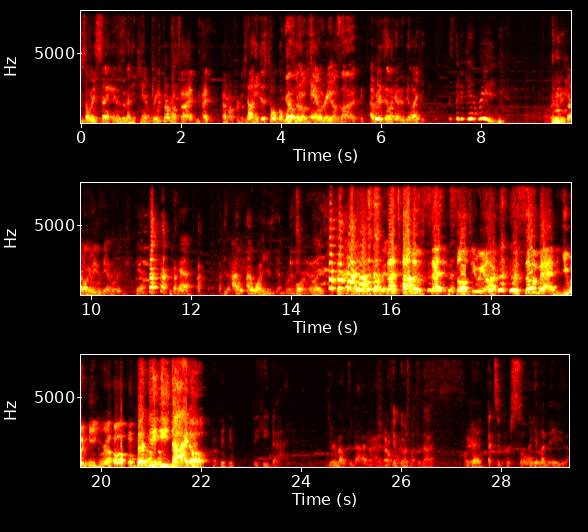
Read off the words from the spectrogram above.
So what he's saying is that he can't Can we read. throw him outside? I, I'm up for just. No, he just told the You guys world are he can't read. outside. Everybody's gonna look at it and be like, this nigga can't read. They're all gonna use the N word? Yeah. yeah. 'Cause I, I want to use the N word more. Like, that, that's how dumb it is. That's how upset and salty we are. We're so mad you a Negro. But did he die though? Did he die? You're about to die. I know. Your girl's about to die. Okay. I took her soul I get my baby then.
